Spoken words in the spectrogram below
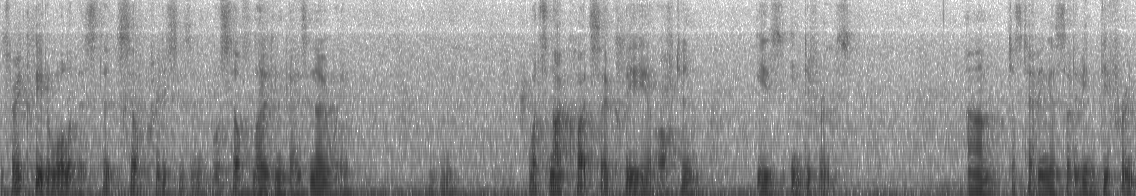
it's very clear to all of us that self-criticism or self-loathing goes nowhere. Mm-hmm. What's not quite so clear often is indifference um, just having a sort of indifferent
